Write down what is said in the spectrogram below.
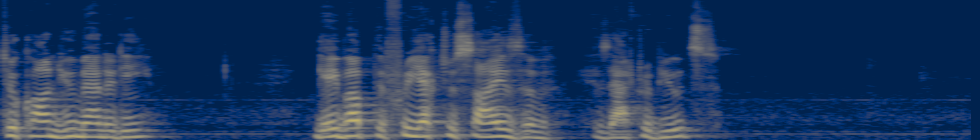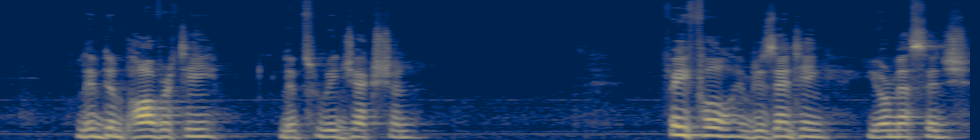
took on humanity, gave up the free exercise of his attributes, lived in poverty, lived through rejection, faithful in presenting your message,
